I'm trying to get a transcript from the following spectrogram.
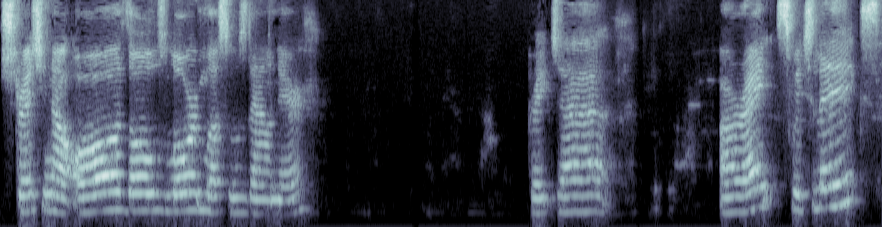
Stretching out all those lower muscles down there. Great job. All right, switch legs.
